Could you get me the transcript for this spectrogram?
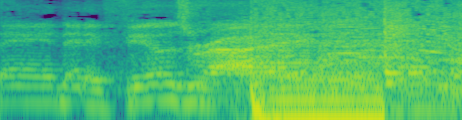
Saying that it feels right.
